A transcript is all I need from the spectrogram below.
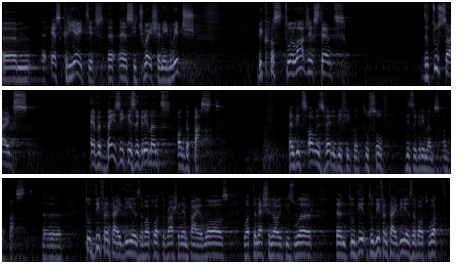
um, has created a, a situation in which, because to a large extent, the two sides have a basic disagreement on the past. And it's always very difficult to solve disagreements on the past. Uh, two different ideas about what the Russian Empire was, what the nationalities were, and two, di two different ideas about what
